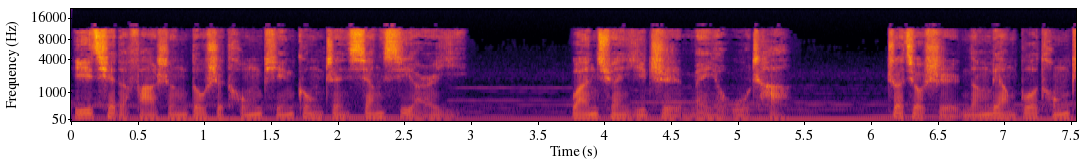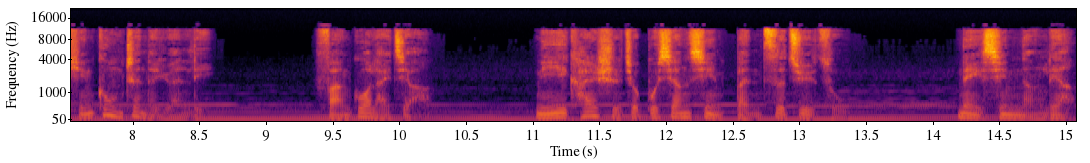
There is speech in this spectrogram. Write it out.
一切的发生都是同频共振相吸而已，完全一致，没有误差。这就是能量波同频共振的原理。反过来讲，你一开始就不相信本自具足、内心能量、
